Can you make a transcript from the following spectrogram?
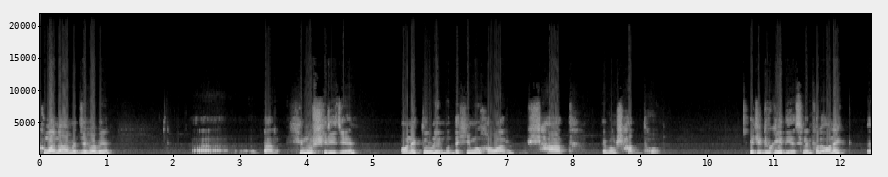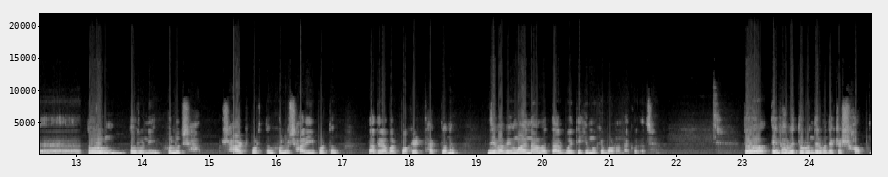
হুমায়ুন আহমেদ যেভাবে তার হিমু সিরিজে অনেক তরুণের মধ্যে হিমু হওয়ার স্বাদ এবং সাধ্য। এটি ঢুকিয়ে দিয়েছিলেন, ফলে অনেক তরুণ, তরুণী, হলুদ শার্ট পরতো, হলুদ শাড়ি পরতো, তাদের আবার পকেট থাকতো না। যেভাবে হুমায়ুন আহমেদ তার বইতে হিমুকে বর্ণনা করেছে। তো এইভাবে তরুণদের মধ্যে একটা স্বপ্ন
